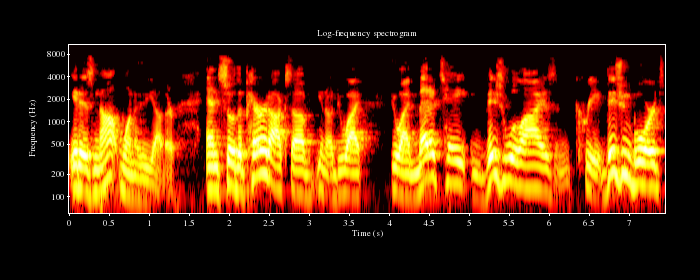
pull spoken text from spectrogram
It is not one or the other. And so the paradox of you know do i do i meditate and visualize and create vision boards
